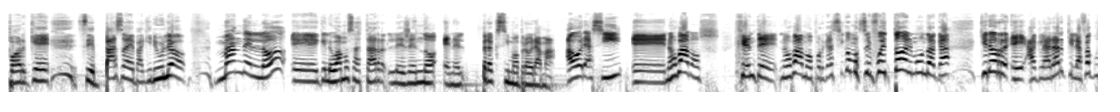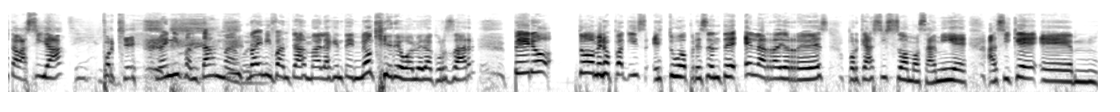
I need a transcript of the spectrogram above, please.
porque se pasa de paquirulo, mándenlo eh, que lo vamos a estar leyendo en el próximo programa. Ahora sí, eh, nos vamos. Gente, nos vamos, porque así como se fue todo el mundo acá, quiero eh, aclarar que la facu está vacía, porque No hay ni fantasma. no hay ni fantasma, la gente no quiere volver a cursar, pero todo menos Paquis estuvo presente en la radio revés, porque así somos, amigue. Así que eh,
